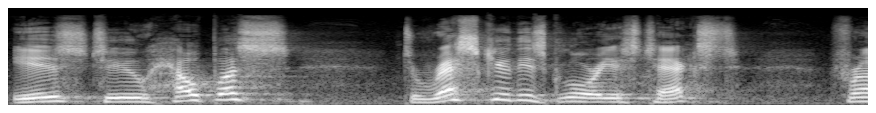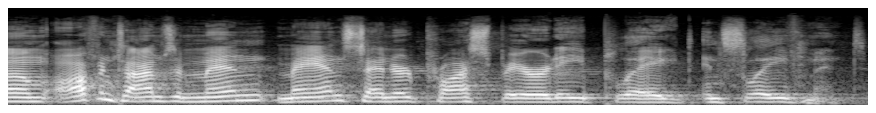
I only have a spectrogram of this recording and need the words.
is to help us to rescue these glorious texts from oftentimes a man centered prosperity plagued enslavement.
